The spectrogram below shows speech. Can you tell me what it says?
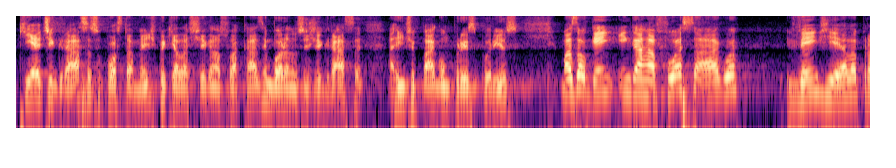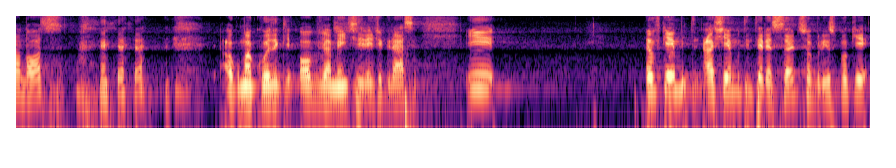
que é de graça, supostamente, porque ela chega na sua casa, embora não seja de graça, a gente paga um preço por isso. Mas alguém engarrafou essa água e vende ela para nós. Alguma coisa que, obviamente, seria de graça. E eu fiquei, achei muito interessante sobre isso, porque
